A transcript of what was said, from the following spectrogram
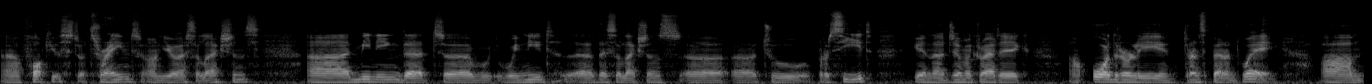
uh, focused or trained on US elections. uh, meaning that uh, we need these elections to proceed in a democratic, orderly, transparent way. Um,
